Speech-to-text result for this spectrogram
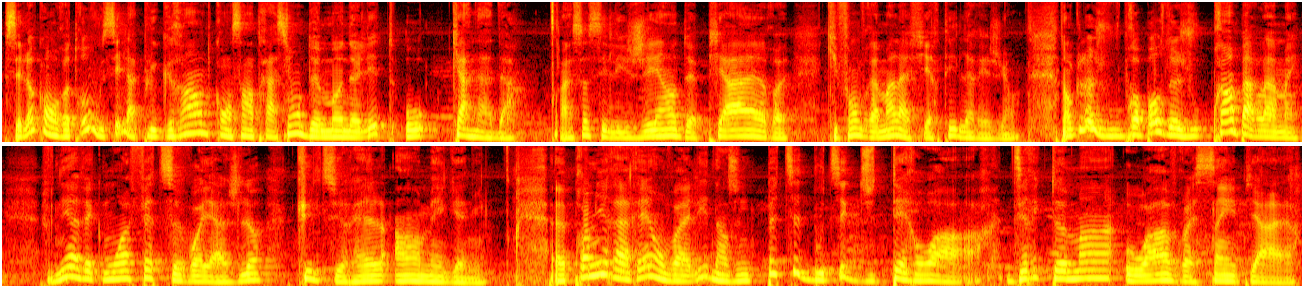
C'est là qu'on retrouve aussi la plus grande concentration de monolithes au Canada. Ah, ça, c'est les géants de pierre qui font vraiment la fierté de la région. Donc là, je vous propose de, je vous prends par la main. Venez avec moi, faites ce voyage-là culturel en Méganie. Euh, premier arrêt, on va aller dans une petite boutique du terroir, directement au Havre Saint-Pierre.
